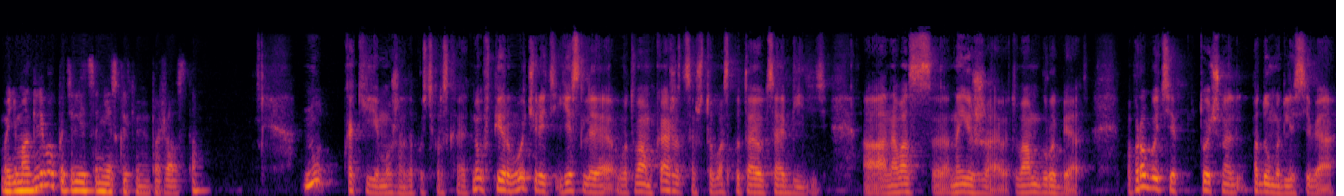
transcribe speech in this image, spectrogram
Вы не могли бы поделиться несколькими, пожалуйста? Ну, какие можно, допустим, рассказать? Ну, в первую очередь, если вот вам кажется, что вас пытаются обидеть, а на вас э, наезжают, вам грубят, попробуйте точно подумать для себя,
